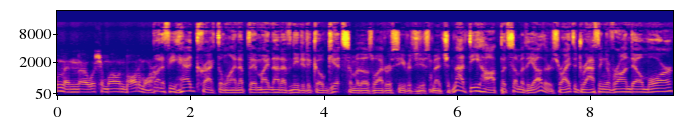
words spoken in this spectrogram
him, and uh, wish him well in Baltimore. But if he had cracked the lineup, they might not have needed to go get some of those wide receivers you just mentioned. Not D Hop, but some of the others, right? The drafting of Rondale Moore,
